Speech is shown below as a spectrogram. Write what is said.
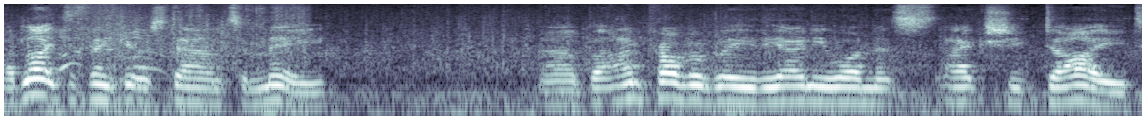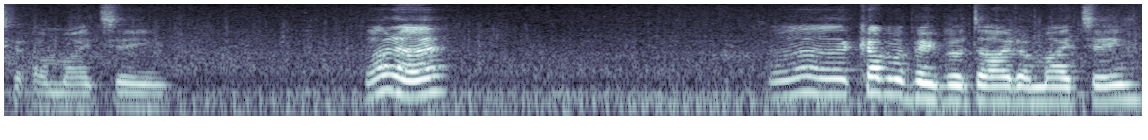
I'd like to think it was down to me, uh, but I'm probably the only one that's actually died on my team. I know. Uh, a couple of people have died on my team.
